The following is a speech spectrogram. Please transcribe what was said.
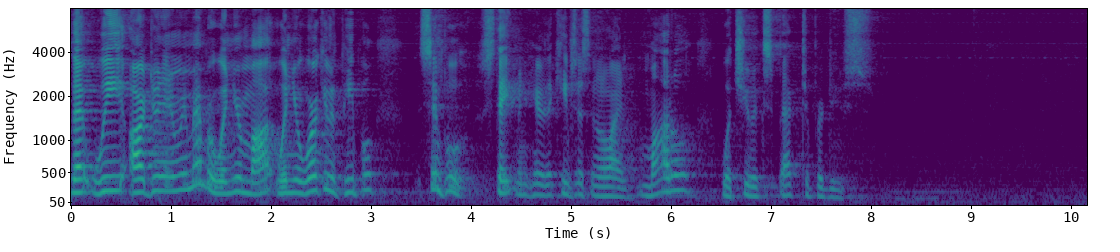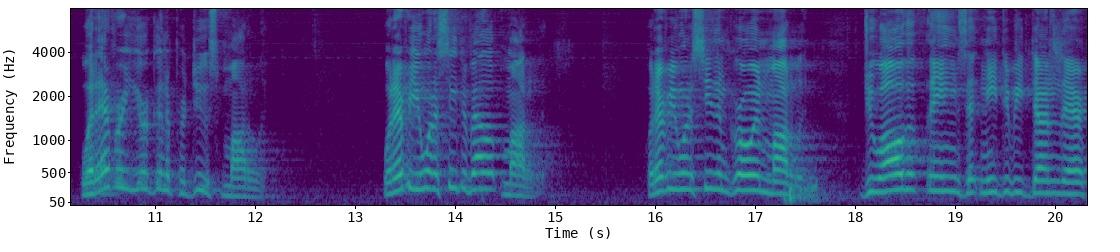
that we are doing it. And remember, when you're, mo- when you're working with people, simple statement here that keeps us in the line model what you expect to produce. Whatever you're going to produce, model it. Whatever you want to see develop, model it. Whatever you want to see them grow in, model it. Do all the things that need to be done there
